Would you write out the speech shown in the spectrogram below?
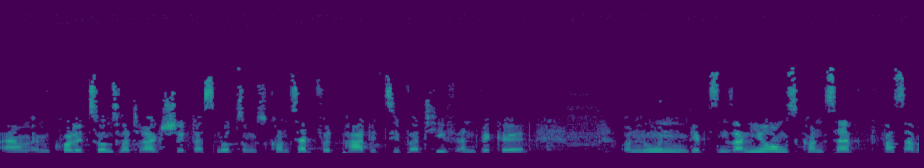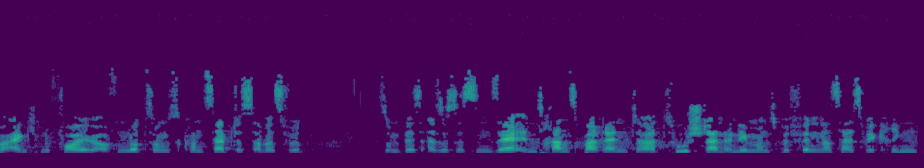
Ähm, Im Koalitionsvertrag steht, das Nutzungskonzept wird partizipativ entwickelt. Und nun gibt es ein Sanierungskonzept, was aber eigentlich eine Folge auf ein Nutzungskonzept ist, aber es wird so ein bisschen, also es ist ein sehr intransparenter Zustand, in dem wir uns befinden. Das heißt, wir kriegen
